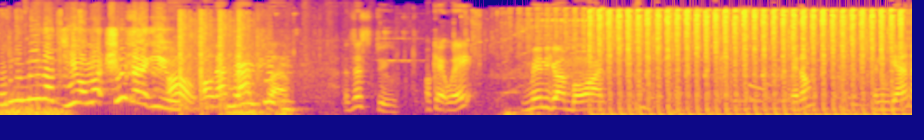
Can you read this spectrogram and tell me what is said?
What do you mean that's you? I'm not shooting at you. Oh, oh, that's No, that you're pleb. shooting. That's this dude. Okay, wait. Minigun, boys. Hit him. Hit him again.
